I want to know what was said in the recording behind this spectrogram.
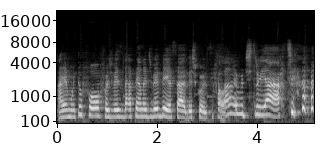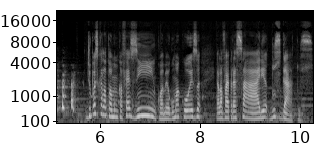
Aí é muito fofo, às vezes dá pena de beber, sabe? As coisas. Você fala, ah, eu vou destruir a arte. Depois que ela toma um cafezinho, come alguma coisa, ela vai para essa área dos gatos.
